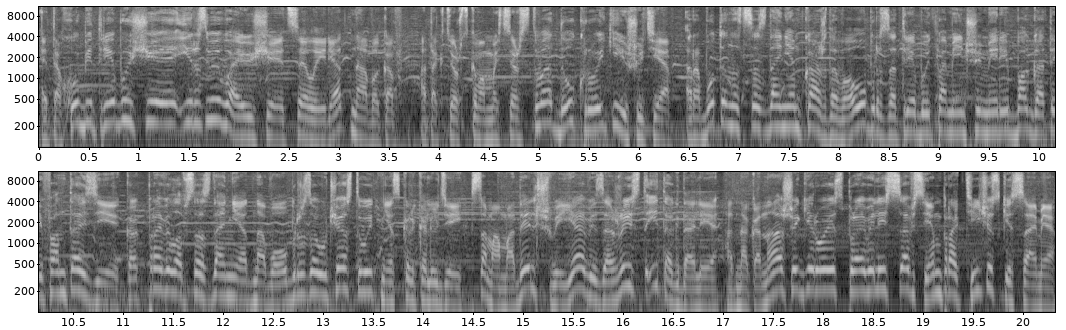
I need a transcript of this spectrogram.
Это хобби, требующее и развивающее целый ряд навыков. От актерского мастерства до кройки и шитья. Работа над созданием каждого образа требует по меньшей мере богатой фантазии. Как правило, в создании одного образа участвует несколько людей. Сама модель, швея, визажист и так далее. Однако наши герои справились совсем практически сами.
